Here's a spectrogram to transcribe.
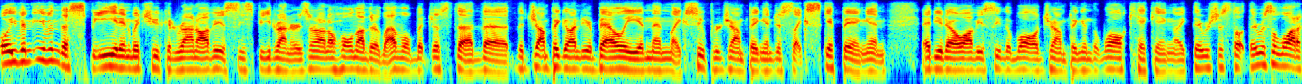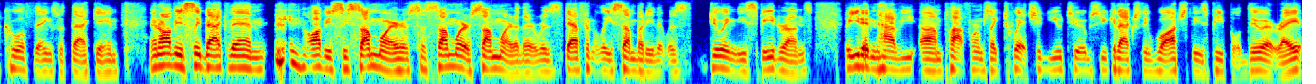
Well, even even the speed in which you could run, obviously speedrunners are on a whole nother level, but just the the the jumping on your belly and then like super jumping and just like skipping and and you know obviously the wall jumping and the wall kicking, like there was just there was a lot of cool things with that game. And obviously back then, obviously somewhere so somewhere somewhere there was definitely somebody that was doing these speed runs, but you didn't have um, platforms like Twitch and YouTube, so you could actually watch these people do it, right?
